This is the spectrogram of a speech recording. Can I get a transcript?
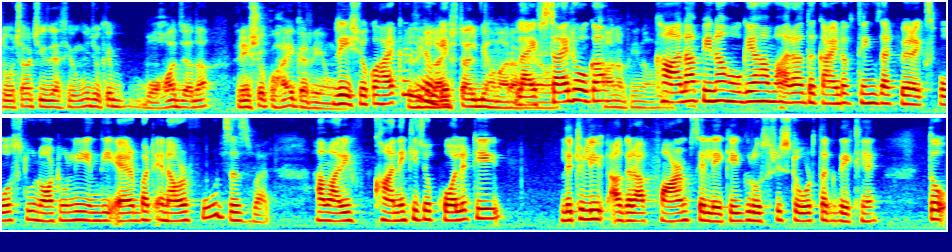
دو چار چیزیں ایسی ہوں گی جو کہ بہت زیادہ ریشو کو ہائی کر رہی ہوں ریشو کو ہائی کر رہی ہوں لائف اسٹائل بھی ہمارا لائف اسٹائل ہوگا کھانا پینا ہو گیا ہمارا the kind of things that we are expose to not only in the air but in our foods as well ہماری کھانے کی جو کوالٹی لٹرلی اگر آپ فارم سے لے کے گروسری اسٹور تک دیکھ لیں تو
